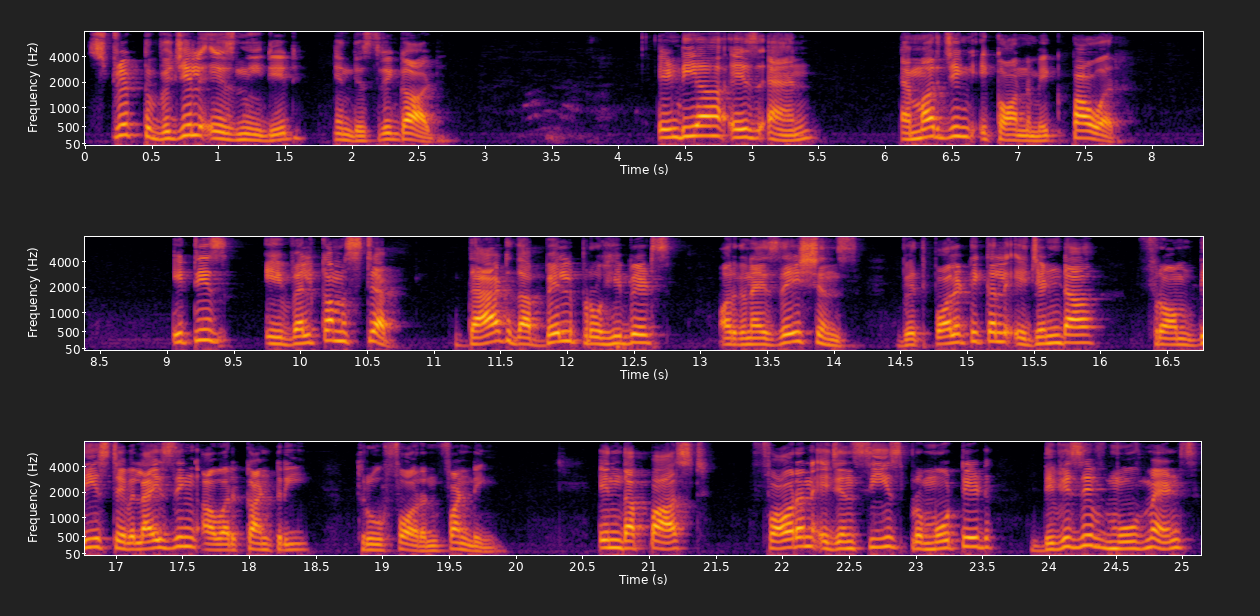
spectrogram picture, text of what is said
Strict vigil is needed in this regard. India is an emerging economic power. It is a welcome step that the bill prohibits organizations with political agenda from destabilizing our country through foreign funding. In the past, foreign agencies promoted divisive movements,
